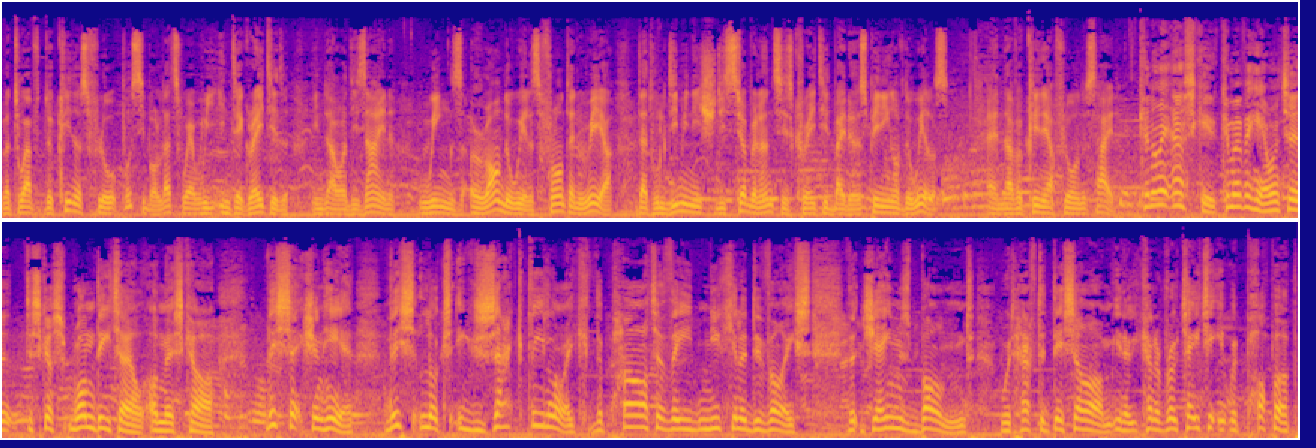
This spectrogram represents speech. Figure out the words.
but to have the cleanest flow possible. That's where we integrated in our design wings around the wheels, front and rear, that will diminish these turbulences created by the spinning of the wheels and have a clean air flow on the side. Can I ask you, come over here, I want to discuss one detail on this car. This section here, this looks exactly like the part of the nuclear device that James Bond would have to disarm. You know, you kind of rotate it, it would pop up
